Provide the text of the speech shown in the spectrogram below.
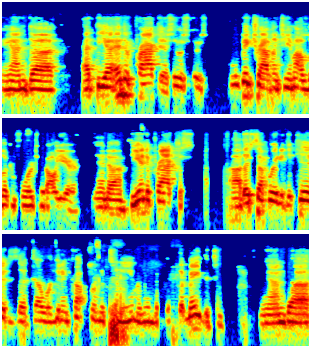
And uh, at the uh, end of practice, it was, it was a big traveling team. I was looking forward to it all year. And the end of practice, uh, they separated the kids that uh, were getting cut from the team and then the, that made the team. And uh,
